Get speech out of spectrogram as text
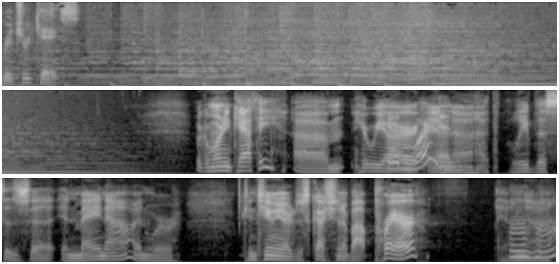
Richard Case. Well, good morning, Kathy. Um, here we are. Good are, morning. and uh, I believe this is uh, in May now, and we're continuing our discussion about prayer. And Mm-hmm. uh,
